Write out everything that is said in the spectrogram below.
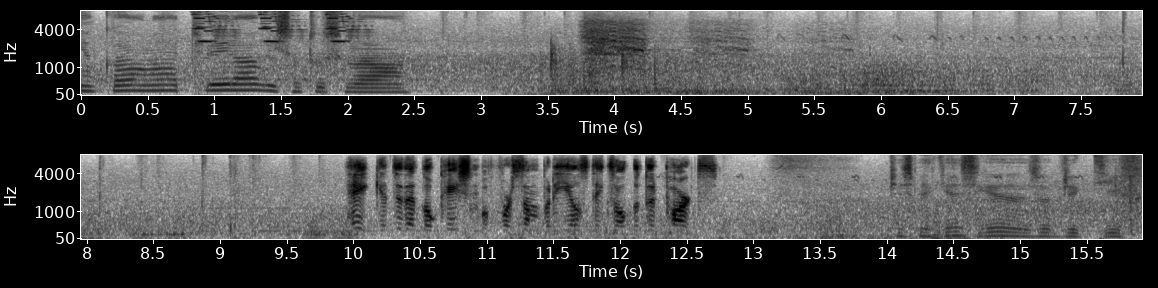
Encore là là ou ils sont tous morts Hey, get to that location before somebody else takes all the good parts. Pièce mécanique, c'est les objectifs.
